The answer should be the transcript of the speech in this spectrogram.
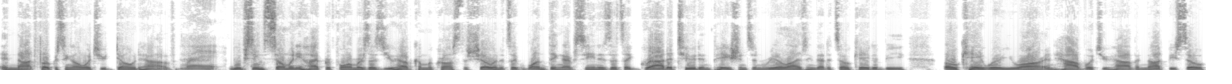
and not focusing on what you don't have. Right. We've seen so many high performers as you have come across the show, and it's like one thing I've seen is it's like gratitude and patience and realizing that it's okay to be okay where you are and have what you have and not be so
